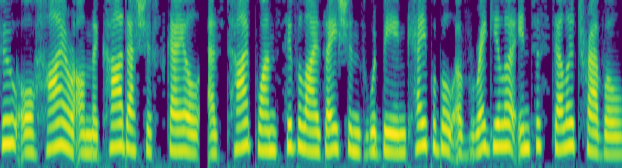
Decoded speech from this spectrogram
II or higher on the Kardashev scale, as Type I civilizations would be incapable of regular interstellar travel.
